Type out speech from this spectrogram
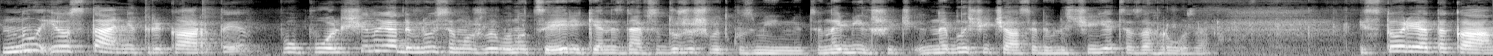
Ну і останні три карти по Польщі. Ну, я дивлюся, можливо, ну цей рік, я не знаю, все дуже швидко змінюється. Найбільший, найближчий час я дивлюсь, чи є ця загроза. Історія така.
